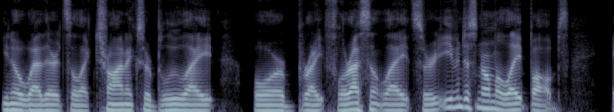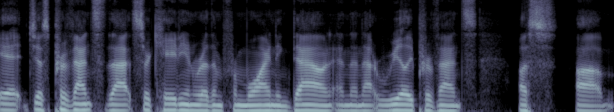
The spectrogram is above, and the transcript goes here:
you know, whether it's electronics or blue light or bright fluorescent lights or even just normal light bulbs, it just prevents that circadian rhythm from winding down. And then that really prevents us um,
